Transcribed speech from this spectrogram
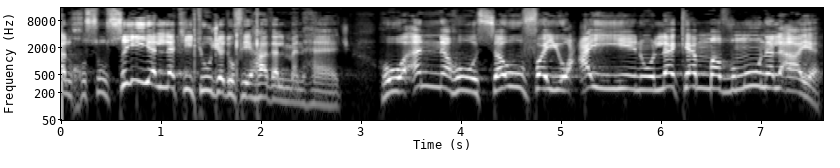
الخصوصية التي توجد في هذا المنهج هو أنه سوف يعين لك مضمون الآية.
